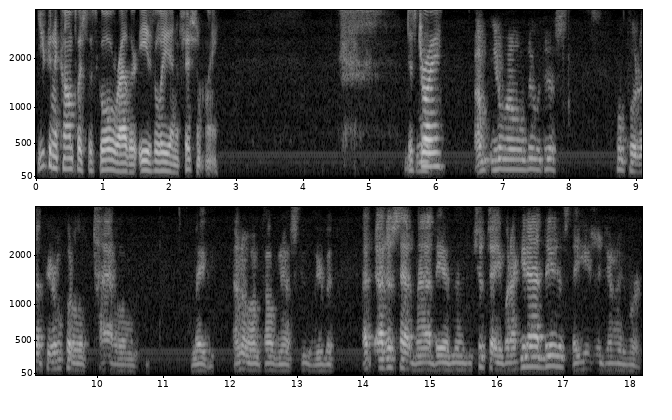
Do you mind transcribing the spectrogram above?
you can accomplish this goal rather easily and efficiently. Destroy. I'm, you know what I'm gonna do with this? I'm gonna put it up here. I'm gonna put a little title on it. Maybe. I know I'm talking out of school here, but I, I just had an idea, and I should tell you when I get ideas, they usually generally work.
